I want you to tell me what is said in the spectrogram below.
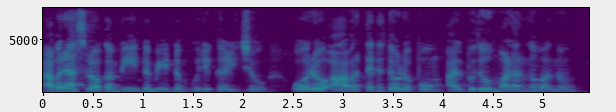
അവർ ആ ശ്ലോകം വീണ്ടും വീണ്ടും ഉരുക്കഴിച്ചു. ഓരോ ആവർത്തനത്തോടൊപ്പവും അത്ഭുതവും വളർന്നു വന്നു.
